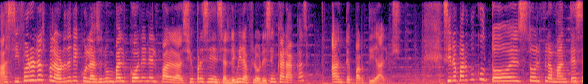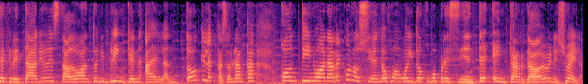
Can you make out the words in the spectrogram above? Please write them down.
Así fueron las palabras de Nicolás en un balcón en el Palacio Presidencial de Miraflores en Caracas ante partidarios. Sin embargo, con todo esto, el flamante secretario de Estado Anthony Blinken adelantó que la Casa Blanca continuará reconociendo a Juan Guaidó como presidente encargado de Venezuela.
